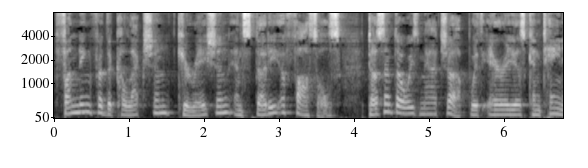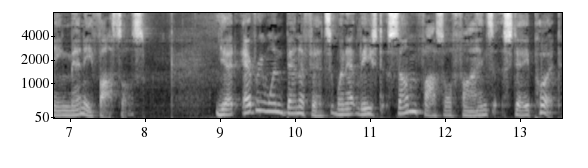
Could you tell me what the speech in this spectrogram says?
Funding for the collection, curation, and study of fossils doesn't always match up with areas containing many fossils. Yet everyone benefits when at least some fossil finds stay put.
